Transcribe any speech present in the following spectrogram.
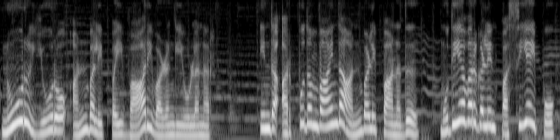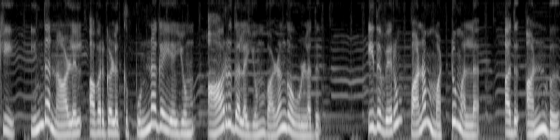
நூறு யூரோ அன்பளிப்பை வாரி வழங்கியுள்ளனர். இந்த அற்புதம் வாய்ந்த அன்பளிப்பானது முதியவர்களின் பசியை போக்கி இந்த நாளில் அவர்களுக்கு புன்னகையையும் ஆறுதலையும் வழங்க உள்ளது. இது வெறும் பணம் மட்டுமல்ல அது அன்பு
